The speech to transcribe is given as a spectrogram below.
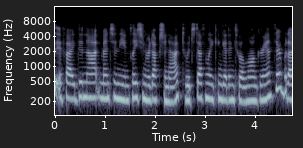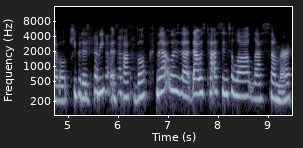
if I did not mention the Inflation Reduction Act, which definitely can get into a longer answer, but I will keep it as brief as possible. That was uh, that was passed into law last summer.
